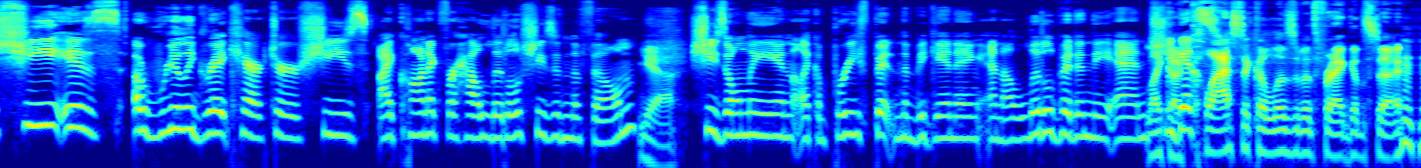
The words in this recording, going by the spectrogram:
she is a really great character. She's iconic for how little she's in the film. Yeah. She's only in like a brief bit in the beginning and a little bit in the end. Like she a gets classic Elizabeth Frankenstein.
